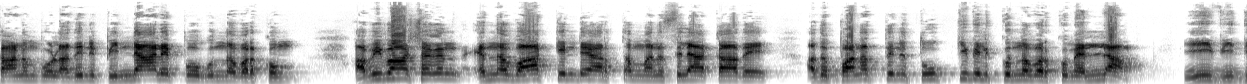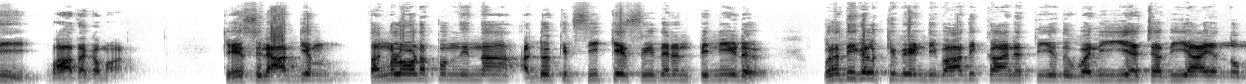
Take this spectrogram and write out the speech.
കാണുമ്പോൾ അതിന് പിന്നാലെ പോകുന്നവർക്കും അഭിഭാഷകൻ എന്ന വാക്കിന്റെ അർത്ഥം മനസ്സിലാക്കാതെ അത് പണത്തിന് തൂക്കി വിൽക്കുന്നവർക്കുമെല്ലാം ഈ വിധി ബാധകമാണ്. കേസിൽ ആദ്യം തങ്ങളോടൊപ്പം നിന്ന അഡ്വക്കേറ്റ് സി കെ ശ്രീധരൻ പിന്നീട് പ്രതികൾക്ക് വേണ്ടി വാദിക്കാനെത്തിയത് വലിയ ചതിയായെന്നും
